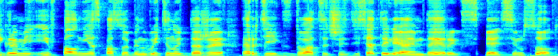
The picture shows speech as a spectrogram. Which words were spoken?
играми и вполне способен вытянуть даже RTX 2060 или AMD RX 5700.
